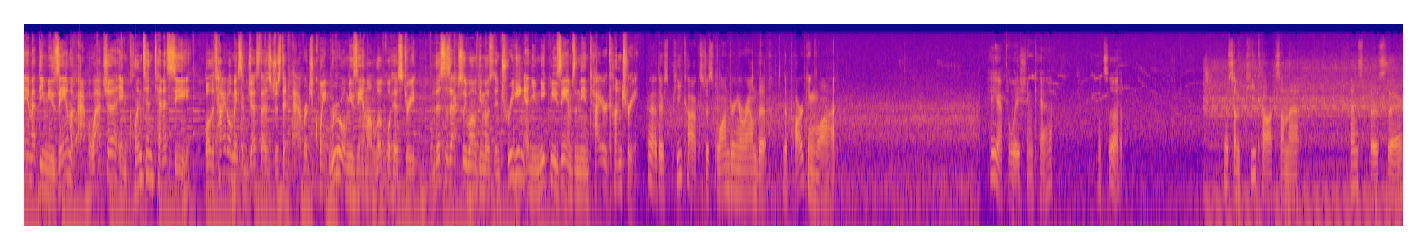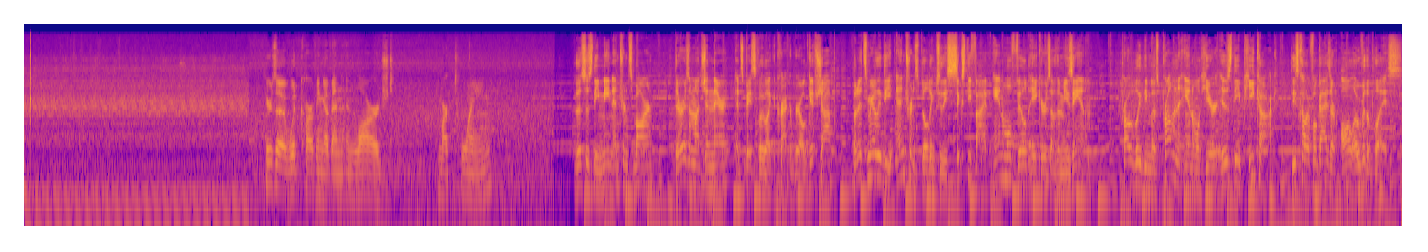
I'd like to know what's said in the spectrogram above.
I am at the Museum of Appalachia in Clinton, Tennessee. While the title may suggest that it's just an average, quaint rural museum on local history, this is actually one of the most intriguing and unique museums in the entire country. Yeah, there's peacocks just wandering around the, the parking lot. Hey Appalachian cat, what's up? There's some peacocks on that fence post there. Here's a wood carving of an enlarged Mark Twain. This is the main entrance barn. There isn't much in there, it's basically like a Cracker Barrel gift shop, but it's merely the entrance building to the 65 animal-filled acres of the museum. Probably the most prominent animal here is the peacock. These colorful guys are all over the place.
